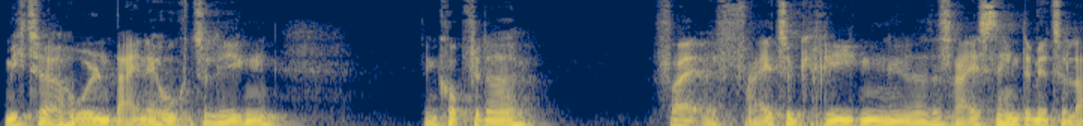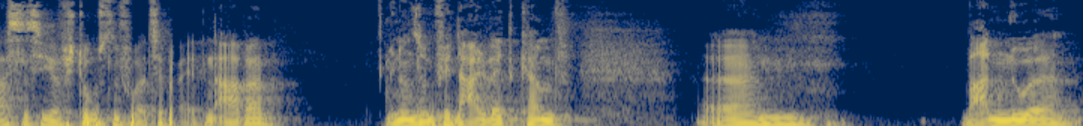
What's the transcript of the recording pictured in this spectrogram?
mich zu erholen, Beine hochzulegen, den Kopf wieder frei, frei zu kriegen, das Reißen hinter mir zu lassen, sich auf Stoßen vorzubereiten. Aber in unserem Finalwettkampf ähm, waren nur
